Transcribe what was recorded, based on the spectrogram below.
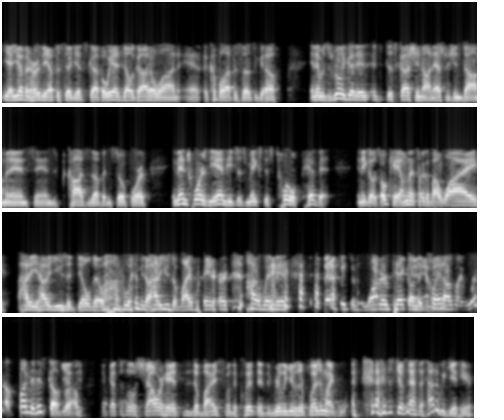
yeah, you haven't heard the episode yet, Scott, but we had Delgado on and a couple episodes ago, and it was a really good in, uh, discussion on estrogen dominance and causes of it and so forth. And then towards the end, he just makes this total pivot, and he goes, "Okay, I'm going to talk about why, how to how to use a dildo on women, you know, how to use a vibrator on women, the benefits of a water pick on the Yeah, and clit." then- I was like, "Where the fuck did this come Yeah, from?" they- they've got this little shower head device for the clit that really gives her pleasure. I'm like, I just kept asking, how did we get here?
